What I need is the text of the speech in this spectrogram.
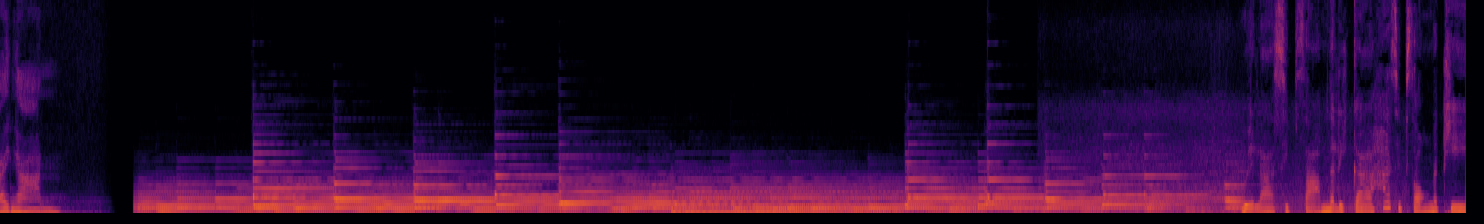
รายงาน เวลา 13 นาฬิกา 52 นาที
